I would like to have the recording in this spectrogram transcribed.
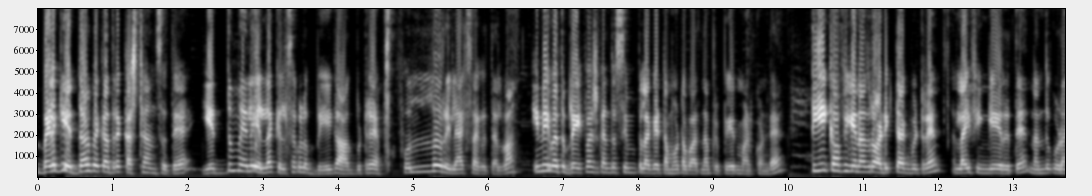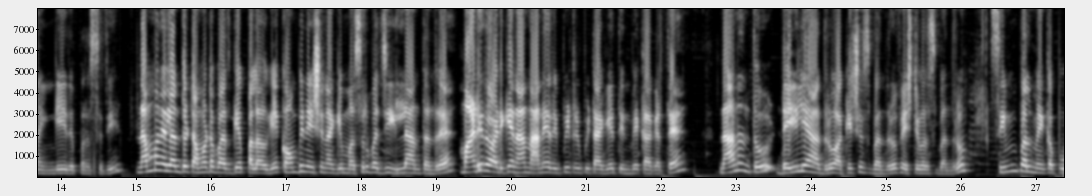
ಬೆಳಗ್ಗೆ ಎದ್ದಾಳ್ಬೇಕಾದ್ರೆ ಕಷ್ಟ ಅನ್ಸುತ್ತೆ. ಎದ್ದ ಮೇಲೆ ಎಲ್ಲ ಕೆಲಸಗಳು ಬೇಗ ಆಗ್ಬಿಟ್ರೆ ಫುಲ್ಲು ರಿಲ್ಯಾಕ್ಸ್ ಆಗುತ್ತೆ ಅಲ್ವಾ? ಇನ್ನು ಇವತ್ತು ಬ್ರೇಕ್ಫಾಸ್ಟ್ಗಂತೂ ಸಿಂಪಲ್ ಆಗಿ ಟೊಮೊಟೊ ಬಾತ್ನ ಪ್ರಿಪೇರ್ ಮಾಡ್ಕೊಂಡೆ. ಟೀ ಕಾಫಿಗೆ ಏನಾದರೂ ಅಡಿಕ್ಟ್ ಆಗಿಬಿಟ್ರೆ ಲೈಫ್ ಹಿಂಗೆ ಇರುತ್ತೆ. ನಂದು ಕೂಡ ಹಿಂಗೆ ಇದೆ ಪರಿಸ್ಥಿತಿ. ನಮ್ಮ ಮನೇಲಂತೂ ಟೊಮೊಟೊ ಬಾತ್ಗೆ, ಪಲಾವ್ಗೆ ಕಾಂಬಿನೇಷನ್ ಆಗಿ ಮೊಸರು ಬಜ್ಜಿ ಇಲ್ಲ ಅಂತಂದ್ರೆ ಮಾಡಿರೋ ಅಡಿಗೆನ ನಾನೇ ರಿಪೀಟ್ ರಿಪೀಟ್ ಆಗಿ ತಿನ್ಬೇಕಾಗತ್ತೆ. ನಾನಂತೂ ಡೈಲಿ ಆದರೂ ಅಕೇಶನ್ಸ್ ಬಂದರು ಫೆಸ್ಟಿವಲ್ಸ್ ಬಂದರು ಸಿಂಪಲ್ ಮೇಕಪ್ಪು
